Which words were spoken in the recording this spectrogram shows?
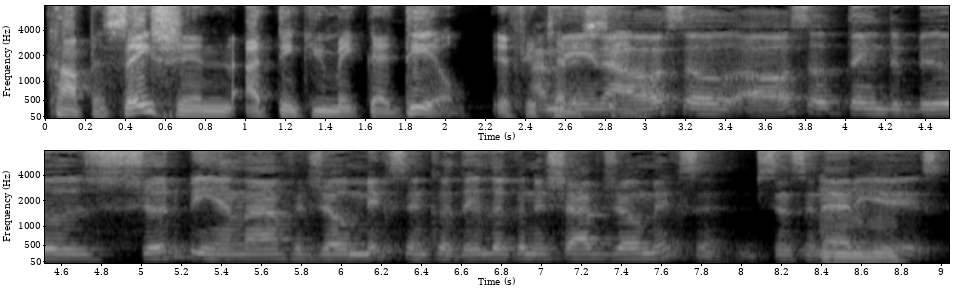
compensation, I think you make that deal if you're I Tennessee. mean, I also I also think the Bills should be in line for Joe Mixon because they're looking to shop Joe Mixon. Cincinnati mm-hmm. is.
